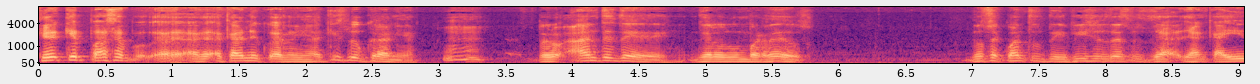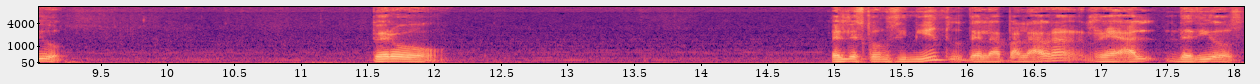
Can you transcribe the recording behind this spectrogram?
¿Qué, pasa eh, acá en Ucrania? Aquí es Ucrania. Pero antes de, los bombardeos, no sé cuántos edificios de esos ya, han caído. Pero el desconocimiento de la palabra real de Dios.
